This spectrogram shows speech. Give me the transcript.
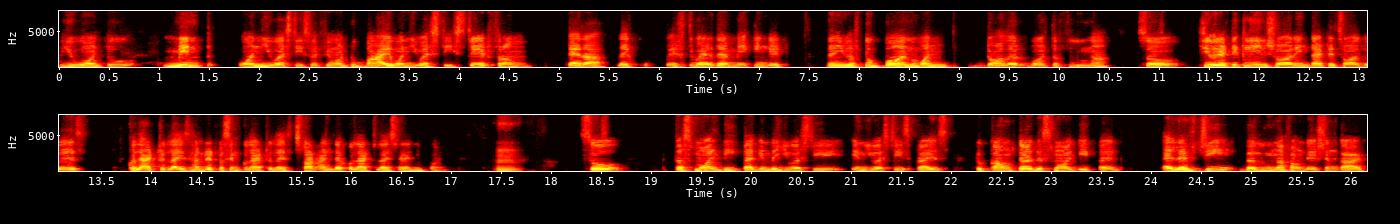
you want to mint one UST, so if you want to buy one UST straight from Terra, like if where they're making it, then you have to burn one dollar worth of Luna. So theoretically ensuring that it's always collateralized, 100% collateralized. It's not under collateralized at any point. Hmm. So the small depeg in the UST in UST's price to counter this small depeg, LFG, the Luna Foundation guard,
